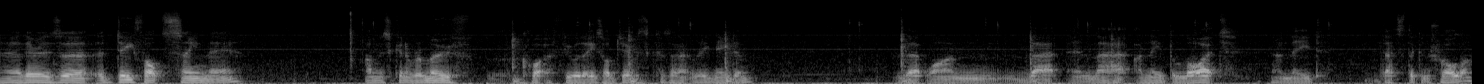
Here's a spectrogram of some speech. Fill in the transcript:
Uh, there is a, a, default scene there. I'm just going to remove quite a few of these objects because I don't really need them. That one, that and that. I need the light. I need, that's the controller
